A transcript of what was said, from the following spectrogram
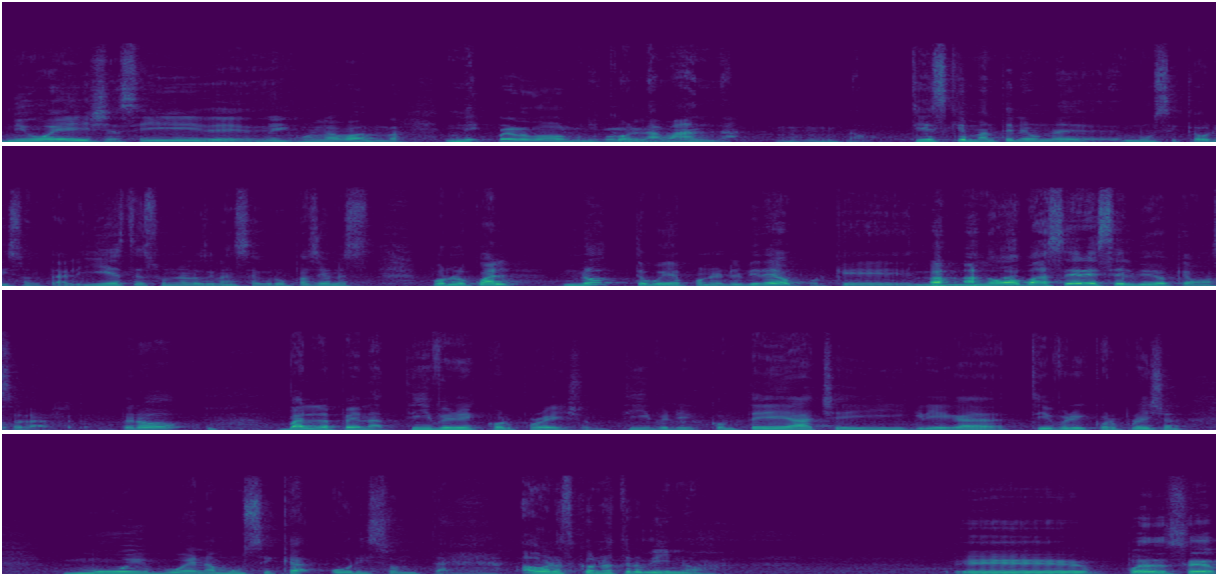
New Age así de... Ni con la banda. Ni- Perdón. ni con la banda. No, tienes que mantener una eh, música horizontal. Y esta es una de las grandes agrupaciones. Por lo cual, no te voy a poner el video, porque no va a ser ese el video que vamos a hablar. Pero vale la pena. Tiveri Corporation. Tiveri con T-H-I-Y, Tiveri Corporation. Muy buena música horizontal. Vámonos con otro vino. Eh, puede ser...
